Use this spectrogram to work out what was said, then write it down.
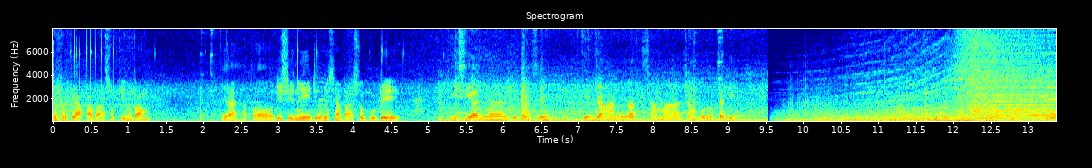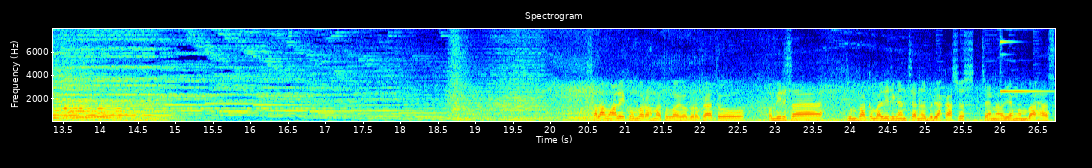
seperti apa bakso King Kong? Ya atau di sini ditulisnya bakso bude. Isiannya dikasih cincangan urat sama campur daging. Assalamualaikum warahmatullahi wabarakatuh. Pemirsa, jumpa kembali dengan channel Bedah Kasus Channel yang membahas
